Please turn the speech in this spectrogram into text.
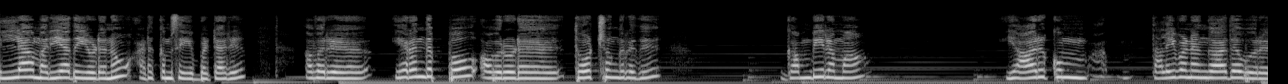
எல்லா மரியாதையுடனும் அடக்கம் செய்யப்பட்டார். அவர் இறந்தப்போ அவரோட தோற்றங்கிறது கம்பீரமாக யாருக்கும் தலைவணங்காத ஒரு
